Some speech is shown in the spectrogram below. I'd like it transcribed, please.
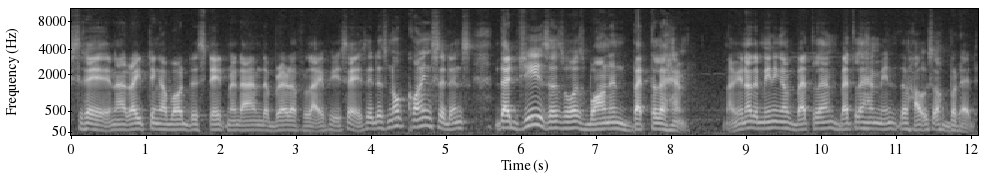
say, in writing about this statement, I am the bread of life, he says, it is no coincidence that Jesus was born in Bethlehem. Now, you know the meaning of Bethlehem? Bethlehem means the house of bread.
